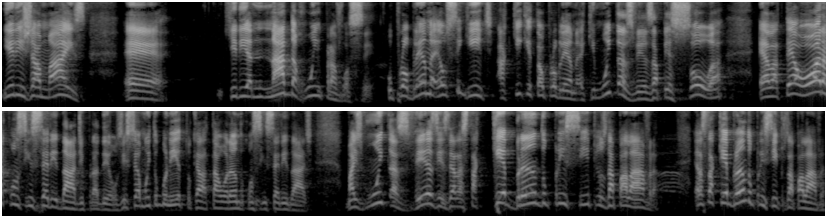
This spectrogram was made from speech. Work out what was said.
E ele jamais é, queria nada ruim para você. O problema é o seguinte: aqui que está o problema, é que muitas vezes a pessoa ela até ora com sinceridade para Deus. Isso é muito bonito que ela está orando com sinceridade. Mas muitas vezes ela está quebrando princípios da palavra. Ela está quebrando princípios da palavra.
